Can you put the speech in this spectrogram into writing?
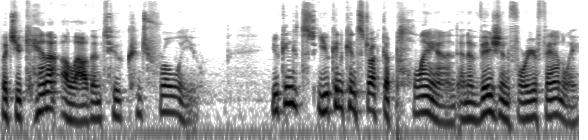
But you cannot allow them to control you. You can, you can construct a plan and a vision for your family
